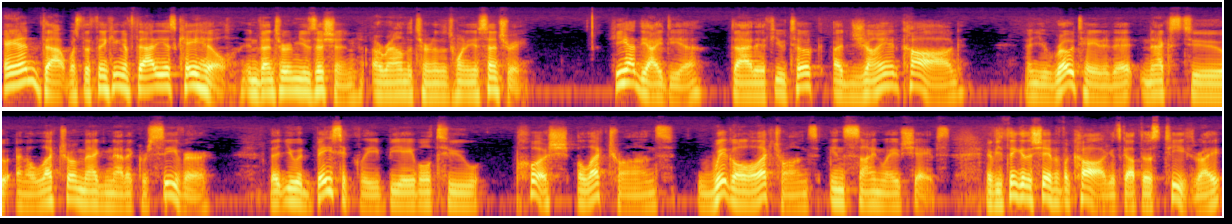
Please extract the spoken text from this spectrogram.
And that was the thinking of Thaddeus Cahill, inventor and musician around the turn of the 20th century. He had the idea that if you took a giant cog and you rotated it next to an electromagnetic receiver, that you would basically be able to push electrons, wiggle electrons in sine wave shapes. If you think of the shape of a cog, it's got those teeth, right?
